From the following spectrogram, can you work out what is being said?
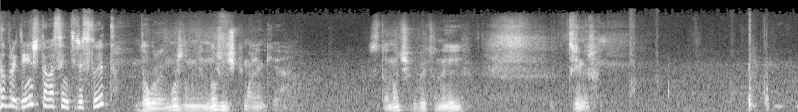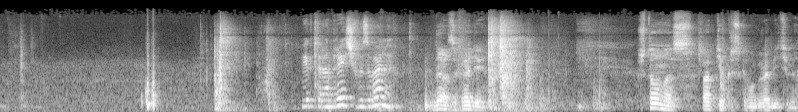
Добрый день, что вас интересует? Добрый, можно мне ножнички маленькие? Станочек бритвен и триммер. Виктор Андреевич, вызывали? Да, заходи. Что у нас по аптекарскому грабителю?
